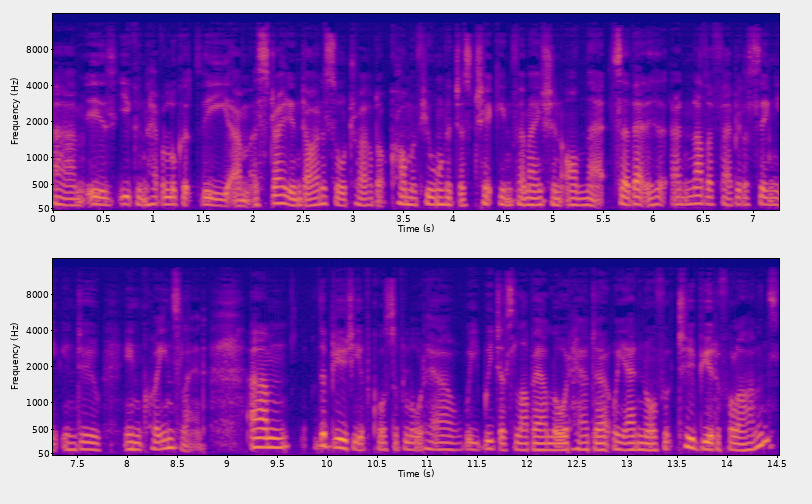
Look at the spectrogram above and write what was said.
um, is you can have a look at the um, AustralianDinosaurTrail.com if you want to just check information on that. So that is another fabulous thing you can do in Queensland. Um, the beauty, of course, of Lord Howe, we, we just love our Lord Howe, don't we? And Norfolk, two beautiful islands.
